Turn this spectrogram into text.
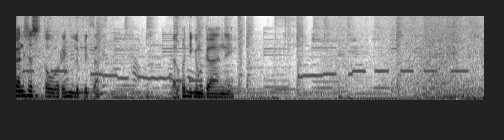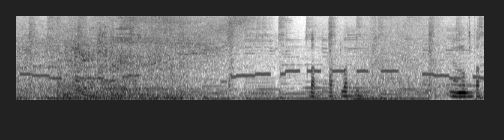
Gumagana sa story. Lupit ah. Kala ko di gumagana eh. Back, back, back. Wala mag-back.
